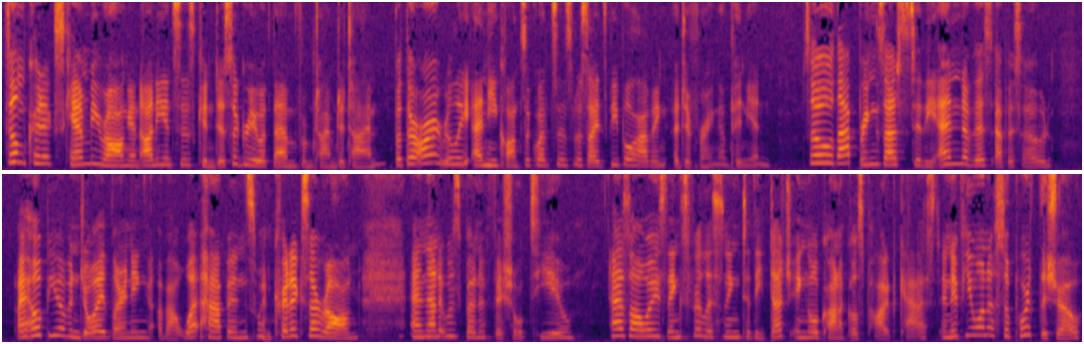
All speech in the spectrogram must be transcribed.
Film critics can be wrong and audiences can disagree with them from time to time, but there aren't really any consequences besides people having a differing opinion. So that brings us to the end of this episode. I hope you have enjoyed learning about what happens when critics are wrong and that it was beneficial to you. As always, thanks for listening to the Dutch Angle Chronicles podcast. And if you want to support the show,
